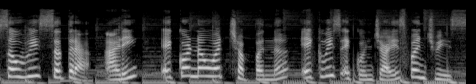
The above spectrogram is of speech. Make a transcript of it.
सव्वीस सतरा आणि एकोणनव्वद छप्पन्न एकवीस एकोणचाळीस पंचवीस.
